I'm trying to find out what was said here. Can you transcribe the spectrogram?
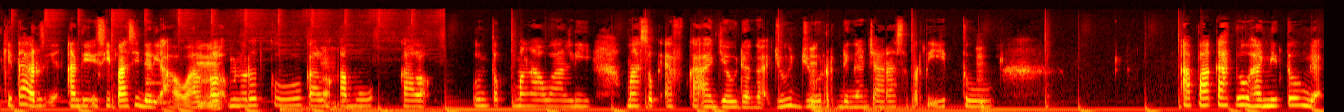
kita harus antisipasi dari awal. Mm-mm. Kalau menurutku, kalau Mm. kamu kalau untuk mengawali masuk FK aja udah nggak jujur dengan cara seperti itu, apakah Tuhan itu nggak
